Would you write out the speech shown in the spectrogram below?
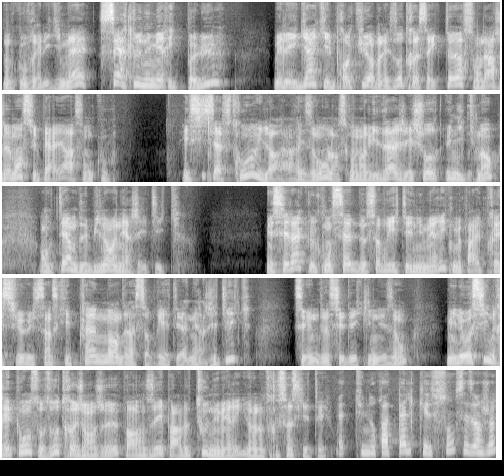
donc ouvrez les guillemets, certes le numérique pollue, mais les gains qu'il procure dans les autres secteurs sont largement supérieurs à son coût. Et si ça se trouve, il aura raison lorsqu'on envisage les choses uniquement en termes de bilan énergétique. Mais c'est là que le concept de sobriété numérique me paraît précieux. Il s'inscrit pleinement de la sobriété énergétique, c'est une de ses déclinaisons, mais il est aussi une réponse aux autres enjeux posés par le tout numérique dans notre société. Euh, tu nous rappelles quels sont ces enjeux?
